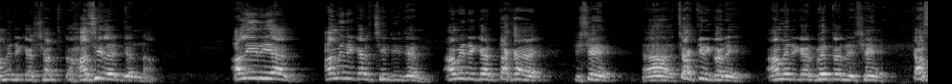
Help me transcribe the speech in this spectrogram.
আমেরিকার স্বার্থ হাসিলের জন্য। আলী রিয়াজ আমেরিকার সিটিজেন, আমেরিকার টাকায় সে চাকরি করে, আমেরিকার বেতনে সে কাজ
